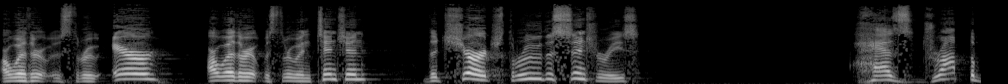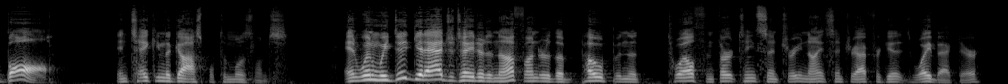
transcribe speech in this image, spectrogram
or whether it was through error, or whether it was through intention, the church, through the centuries, has dropped the ball in taking the gospel to Muslims. And when we did get agitated enough under the Pope and the 12th and 13th century, 9th century, I forget, it's way back there,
